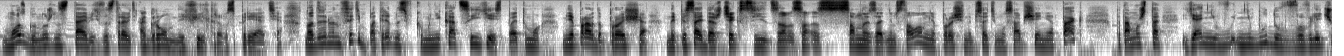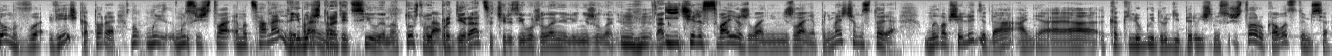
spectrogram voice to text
мозгу нужно ставить, выстраивать огромные фильтры восприятия. Но одновременно с этим потребность в коммуникации есть, поэтому мне, правда, проще написать, даже человек за- за- со мной за одним столом, мне проще написать ему сообщение так, потому что я не, не буду вовлечен в вещь, которая... Ну, мы, мы существа эмоциональные, Ты не будешь правильно? тратить силы на то, чтобы Да. продираться через его желание или нежелание. Мгм. Так? И через свое желание и нежелание. Понимаешь, в чем история? Мы вообще люди, да, они, а, как и любые другие первичные существа, руководствуемся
